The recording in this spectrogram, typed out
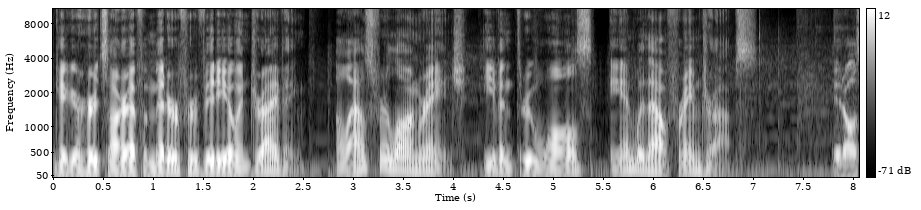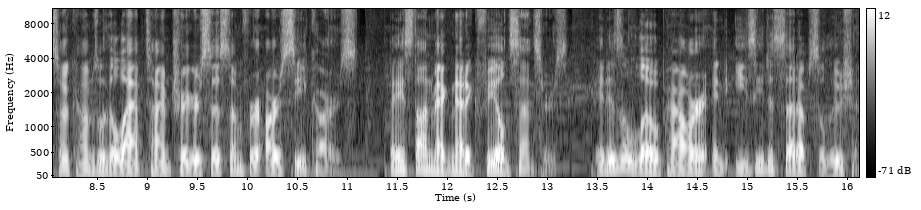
GHz RF emitter for video and driving allows for long range, even through walls and without frame drops. It also comes with a lap time trigger system for RC cars. Based on magnetic field sensors, it is a low power and easy to set up solution.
